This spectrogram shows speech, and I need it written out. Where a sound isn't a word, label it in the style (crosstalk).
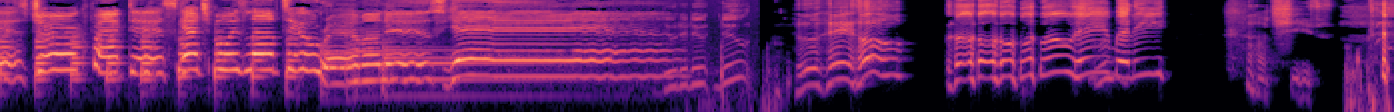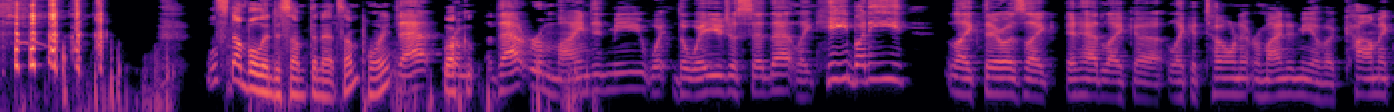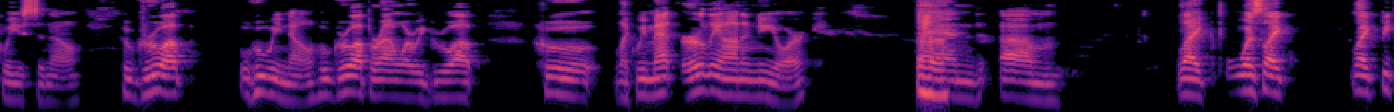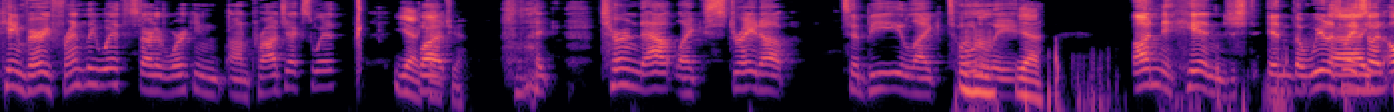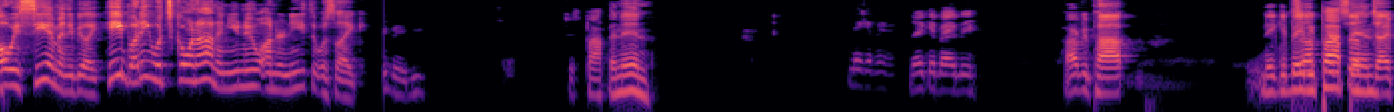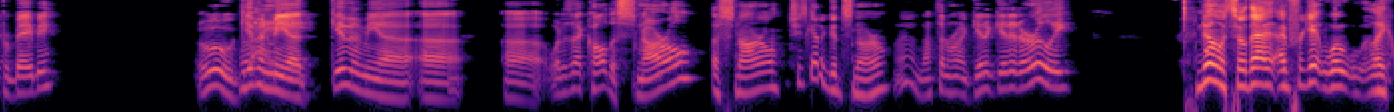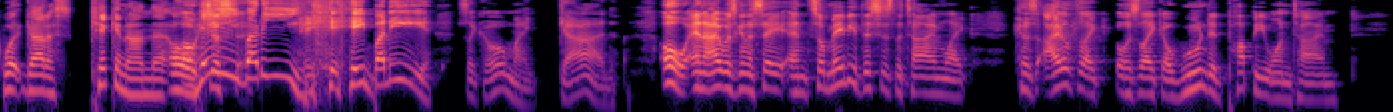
practice, jerk practice. Sketch boys love to reminisce, yeah. Do do do do. Uh, hey ho! (laughs) hey, buddy. (laughs) Oh jeez. (laughs) We'll stumble into something at some point. That rem- that reminded me what the way you just said that, like, hey buddy. Like there was like it had like a like a tone. It reminded me of a comic we used to know who grew up who we know, who grew up around where we grew up, who like we met early on in New York Uh-huh. and um like was like like became very friendly with started working on projects with Yeah, but- gotcha. (laughs) like turned out like straight up to be like Mhm, totally Yeah. unhinged in the weirdest way Uh, so i'd always see him and he'd be like hey buddy what's going on and you knew underneath it was like Hey, baby. Just popping in. Naked baby. Naked baby. Harvey pop Naked what's baby up, pop what's up, in. diaper baby ooh giving me a giving me a uh uh what is that called a snarl a snarl. She's got a good snarl. Eh, nothing wrong get it get it early No, so that I forget what like what got us kicking on that. Oh, Oh, hey, just- buddy. hey, (laughs) hey, hey, buddy. It's like, oh my god. Oh, and I was gonna say, and so maybe this is the time, like, because I was like was like a wounded puppy one time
